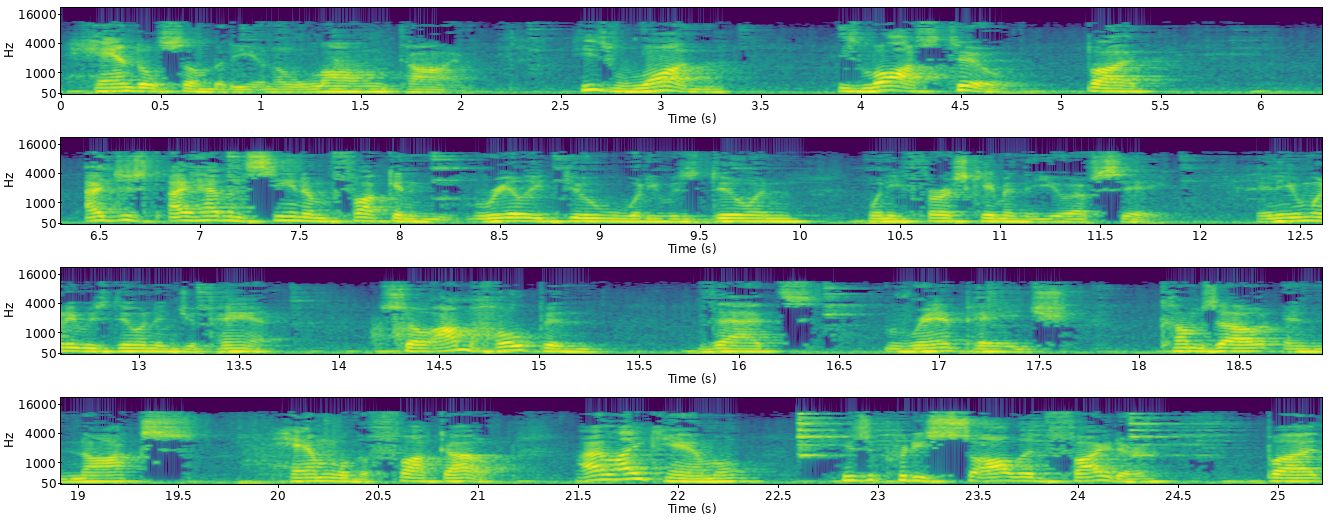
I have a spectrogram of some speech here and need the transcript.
handle somebody in a long time. He's won, he's lost too, but I just I haven't seen him fucking really do what he was doing when he first came in the UFC, and even what he was doing in Japan. So I'm hoping that Rampage comes out and knocks Hamill the fuck out. I like Hamill; he's a pretty solid fighter, but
